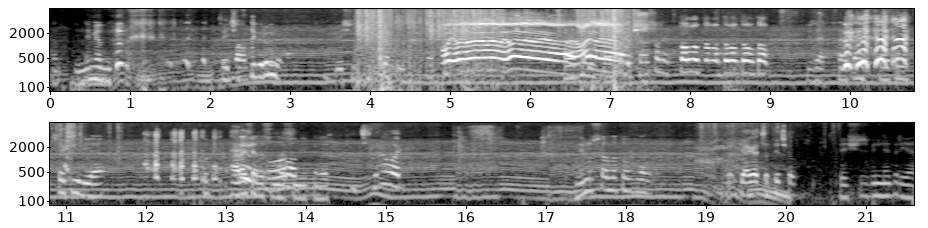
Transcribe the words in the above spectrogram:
Sen dinlemiyor musun? Senin çanta görünmüyor. 500 bin çok iyi. Ay ay ay ay ay ay ay ay ay ay ay ay. Sağ sol yap. Tamam tamam tamam tamam tamam. Güzel. Serkan, Serkan çok iyiydi ya. Araç arasında Oo. şimdi kadar. İçlere bak. Ne musallat oldular. Gel gel çatıya çıkalım. 500 bin nedir ya?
